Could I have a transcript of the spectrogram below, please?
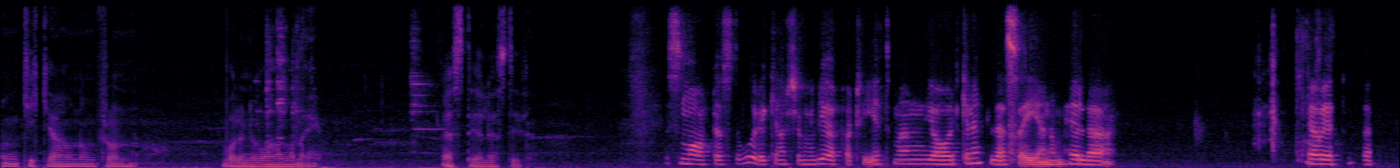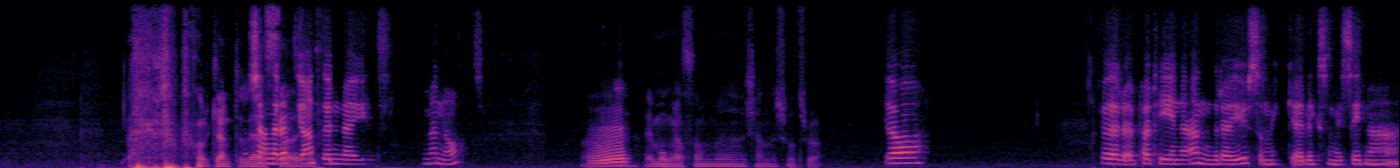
Och kickade honom från vad det nu var han var med i. SD eller SDU. Det smartaste vore kanske Miljöpartiet, men jag orkar inte läsa igenom hela... Jag vet inte. Orkar inte Jag läsa. känner att jag inte är nöjd med något. Mm. Det är många som eh, känner så tror jag. Ja. För partierna ändrar ju så mycket liksom i sina...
